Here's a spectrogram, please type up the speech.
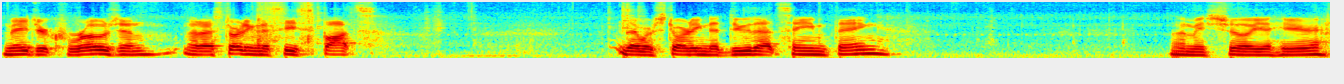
major corrosion that I'm starting to see spots that were starting to do that same thing. Let me show you here.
